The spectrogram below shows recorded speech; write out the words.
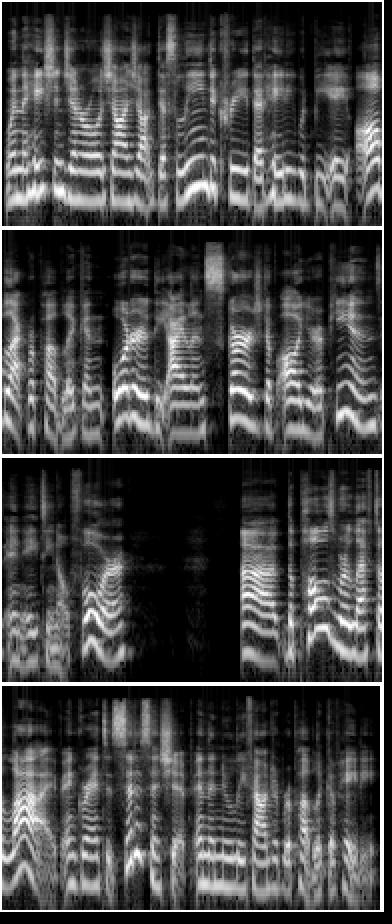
when the Haitian general Jean-Jacques Dessalines decreed that Haiti would be a all-black republic and ordered the island scourged of all Europeans in 1804, uh, the Poles were left alive and granted citizenship in the newly founded Republic of Haiti.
